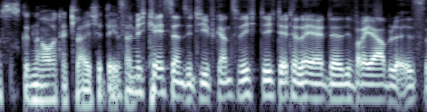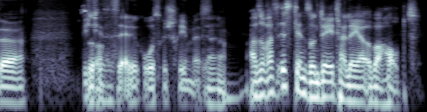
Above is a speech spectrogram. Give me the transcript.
Das ist genau der gleiche Data. Das ist nämlich case-sensitiv, ganz wichtig. Data Layer, der, die Variable ist äh, wichtig, so. dass das L groß geschrieben ist. Ja. Also was ist denn so ein Data Layer überhaupt?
